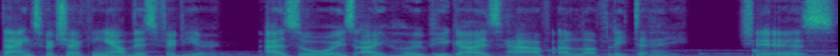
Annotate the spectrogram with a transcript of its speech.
Thanks for checking out this video. As always, I hope you guys have a lovely day. Cheers.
